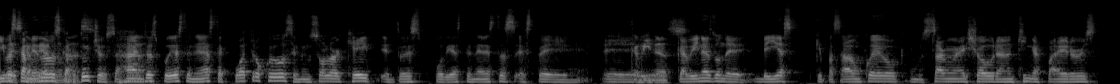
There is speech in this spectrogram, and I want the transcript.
ibas cambiando los cartuchos, ajá, Ajá. entonces podías tener hasta cuatro juegos en un solo arcade, entonces podías tener estas, este, eh, Cabinas. cabinas donde veías que pasaba un juego como Samurai Showdown, King of Fighters,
